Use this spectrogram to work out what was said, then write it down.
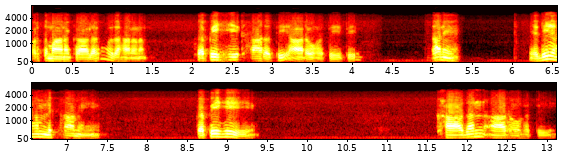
वर्तमानकाल उदाहरणं। कपिः खादति आरोहति इति। इदानीं यदि अहं लिखामि कपिः खादन् आरोहति।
